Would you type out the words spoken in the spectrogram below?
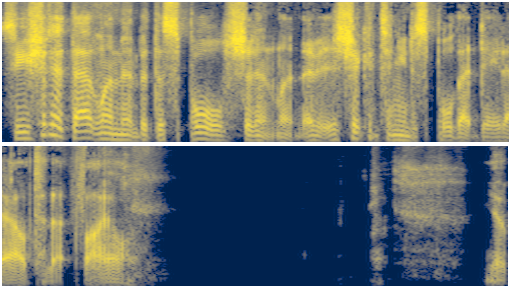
So you should hit that limit, but the spool shouldn't, let it should continue to spool that data out to that file. Yep.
